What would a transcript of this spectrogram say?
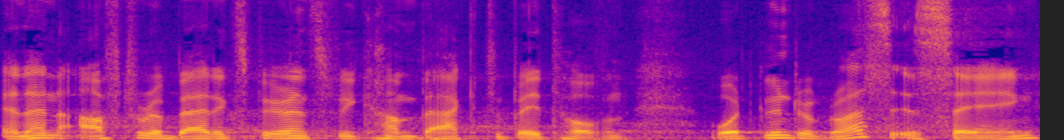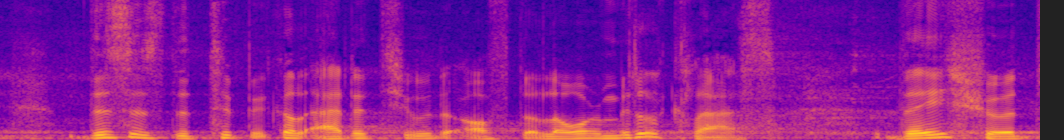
And then after a bad experience, we come back to Beethoven. What Günter Grass is saying, this is the typical attitude of the lower middle class. They should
